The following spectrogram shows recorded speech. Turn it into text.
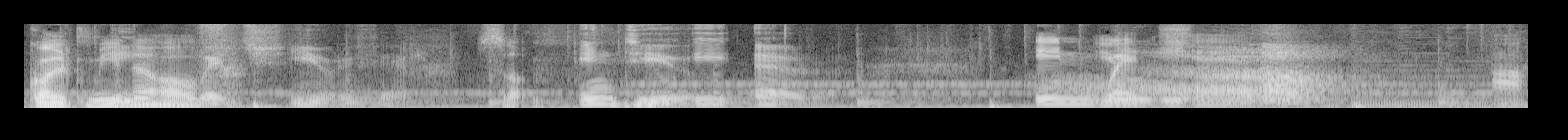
Goldmine auf. So. Ak.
